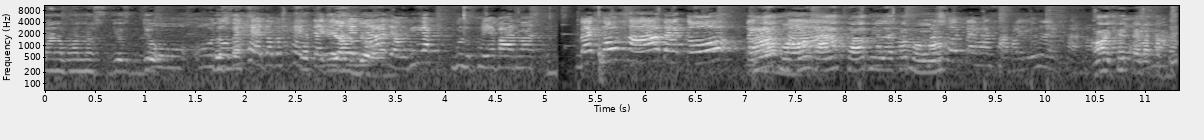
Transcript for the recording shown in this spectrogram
panas-panas dia โอ้ sejuk. โอ้โดนไปแทนโดนไปแทนใจเย็นๆนะเดี๋ยวเรียกบุรุษพยาบาลมา แบกโต๊ะคะแบกโต๊ะแบกครัโต๊ะบหมอครับครับมีอะไรครับหมอมาช่วยแปลภาษาอายุให้หน่อยค่ะอ๋อช่วยแปลภาษาให้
